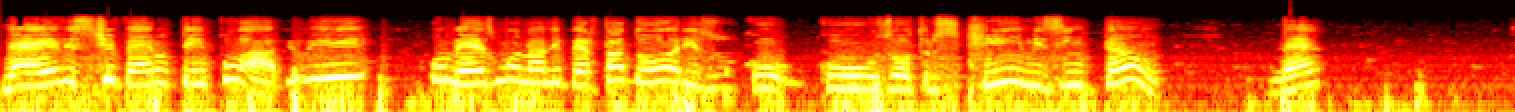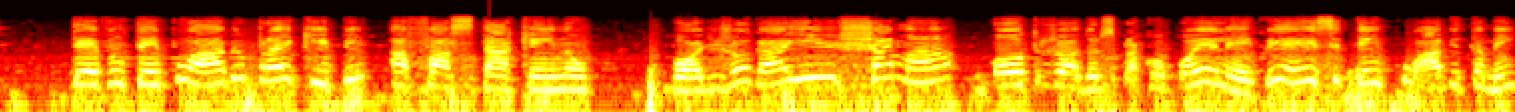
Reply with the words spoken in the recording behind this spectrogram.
né? Eles tiveram tempo hábil. E o mesmo na Libertadores, com, com os outros times. Então, né? Teve um tempo hábil para a equipe afastar quem não pode jogar e chamar outros jogadores para compor elenco. E é esse tempo hábil também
